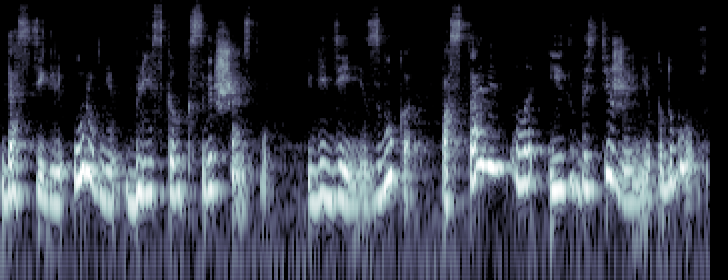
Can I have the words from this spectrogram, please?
достигли уровня близкого к совершенству. Введение звука поставило их достижение под угрозу.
